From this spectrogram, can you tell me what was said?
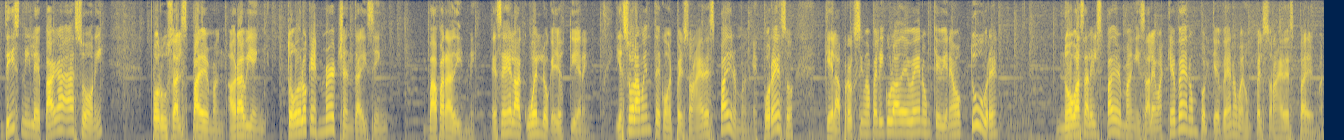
Disney le paga a Sony por usar Spider-Man. Ahora bien, todo lo que es merchandising va para Disney. Ese es el acuerdo que ellos tienen. Y es solamente con el personaje de Spider-Man. Es por eso que la próxima película de Venom que viene en octubre no va a salir Spider-Man y sale más que Venom porque Venom es un personaje de Spider-Man.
